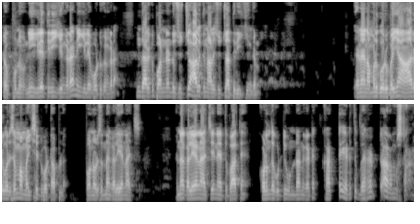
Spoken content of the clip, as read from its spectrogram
டப்புன்னு நீங்களே திரிக்கங்கடா நீங்களே போட்டுக்கங்கடா. இந்த அருக்கு பன்னெண்டு சுவிட்சு ஆளுக்கு நாலு சுவிட்சாக திரிக்கங்கன்னு. ஏன்னா நம்மளுக்கு ஒரு பையன் ஆறு வருஷமாக மைக் செட் போட்டாப்புல. போன வருஷம் தான் கல்யாணம் ஆச்சு. என்ன கல்யாணம் ஆச்சு நேற்று பார்த்தேன். குழந்தை குட்டி உண்டான்னு கேட்டேன். கட்டை எடுத்து விரட்ட ஆரம்பிச்சிட்டான்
